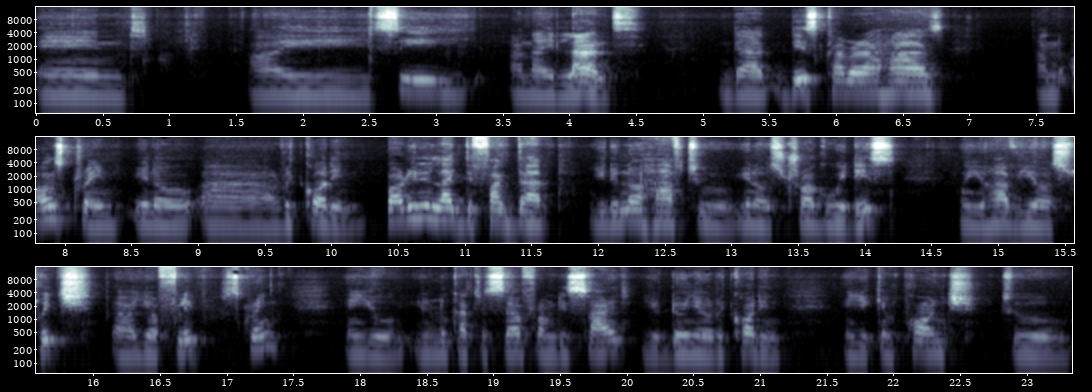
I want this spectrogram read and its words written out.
And I see and I learned that this camera has an on-screen, you know, uh, recording. I really like the fact that you do not have to, you know, struggle with this when you have your switch, uh, your flip screen, and you you look at yourself from this side. You're doing your recording, and you can punch to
